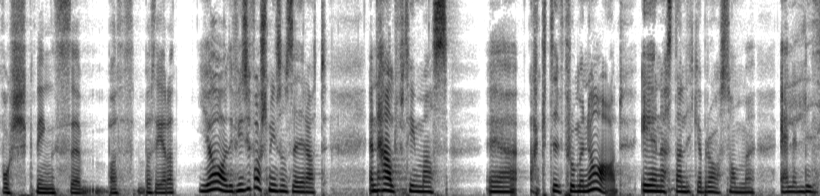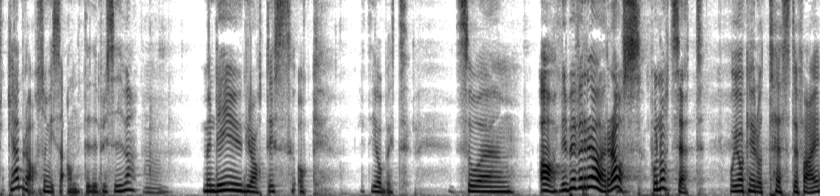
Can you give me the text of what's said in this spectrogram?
forskningsbaserat. Ja, det finns ju forskning som säger att en halvtimmas eh, aktiv promenad är nästan lika bra som, eller lika bra som vissa antidepressiva. Mm. Men det är ju gratis och lite jobbigt. Så eh, ja, vi behöver röra oss på något sätt. Och jag kan ju då testify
